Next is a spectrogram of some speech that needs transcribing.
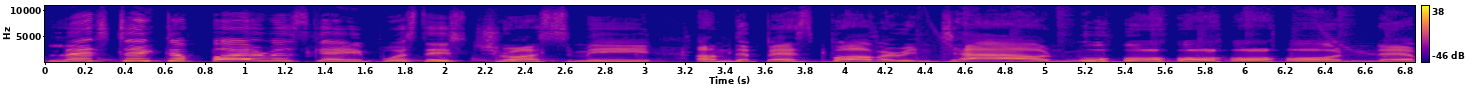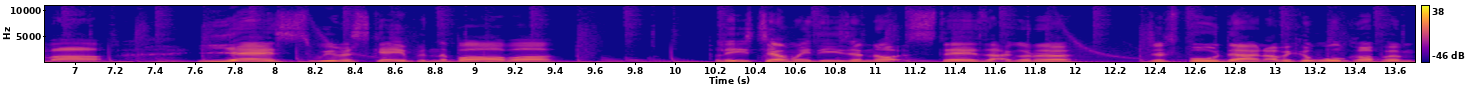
Let's take the fire escape. What's this? Trust me, I'm the best barber in town. Never. Yes, we're escaping the barber. Please tell me these are not stairs that are gonna just fall down. Oh, we can walk up them.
